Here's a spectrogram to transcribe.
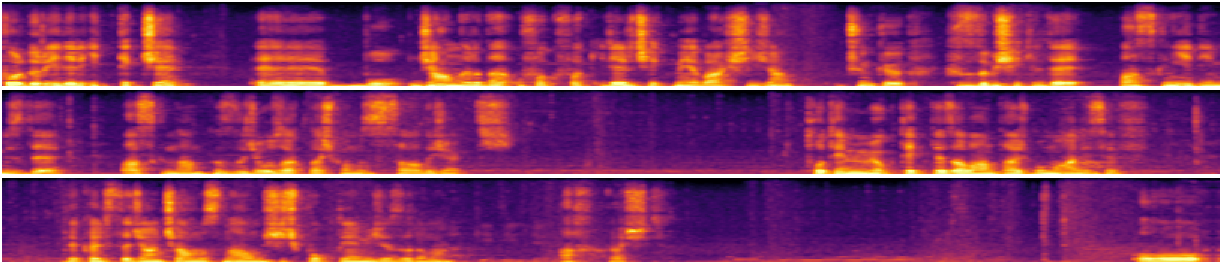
Koridoru ileri ittikçe e, bu canları da ufak ufak ileri çekmeye başlayacağım. Çünkü hızlı bir şekilde baskın yediğimizde baskından hızlıca uzaklaşmamızı sağlayacaktır. Totemim yok. Tek dezavantaj bu maalesef. Bir de Kalista can çalmasını almış. Hiç poklayamayacağız adamı. Ah kaçtı. Oo.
